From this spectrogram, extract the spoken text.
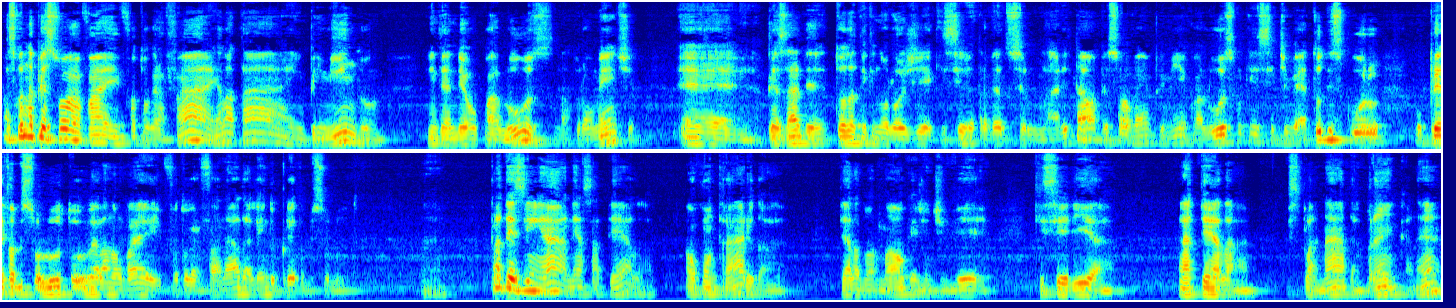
Mas quando a pessoa vai fotografar, ela está imprimindo, entendeu, com a luz, naturalmente, é, apesar de toda a tecnologia que seja através do celular e tal, a pessoa vai imprimir com a luz, porque se tiver tudo escuro, o preto absoluto, ela não vai fotografar nada além do preto absoluto. Né? Para desenhar nessa tela, ao contrário da tela normal que a gente vê, que seria a tela esplanada, branca, né?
